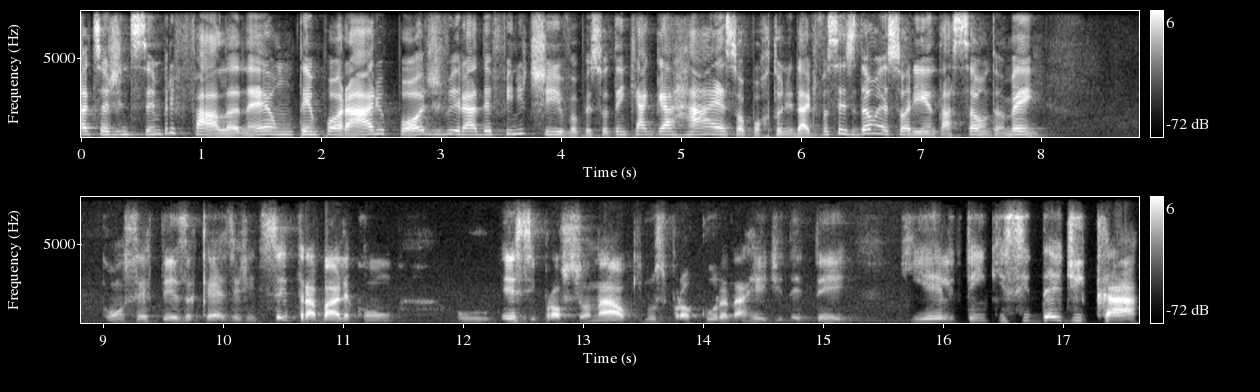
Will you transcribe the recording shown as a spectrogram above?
A gente sempre fala, né? Um temporário pode virar definitivo. A pessoa tem que agarrar essa oportunidade. Vocês dão essa orientação também? Com certeza, Kézia. A gente sempre trabalha com o, esse profissional que nos procura na rede DT, que ele tem que se dedicar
